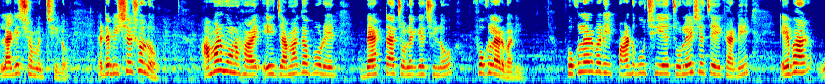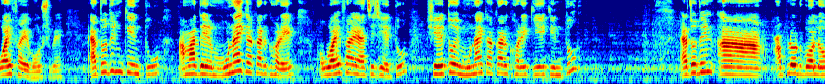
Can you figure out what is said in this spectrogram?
লাগেজ সমেত ছিল। এটা বিশ্বাস হলো? আমার মনে হয় এই জামা কাপড়ের ব্যাগটা চলে গেছিল ফোকলার বাড়ি। ফোকলার বাড়ি পাট গুছিয়ে চলে এসেছে এখানে, এবার ওয়াইফাই বসবে। এতদিন কিন্তু আমাদের মুনাই কাকার ঘরে ওয়াইফাই আছে যেহেতু, সেহেতু ওই মুনাই কাকার ঘরে গিয়ে কিন্তু এতদিন আপলোড বলো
